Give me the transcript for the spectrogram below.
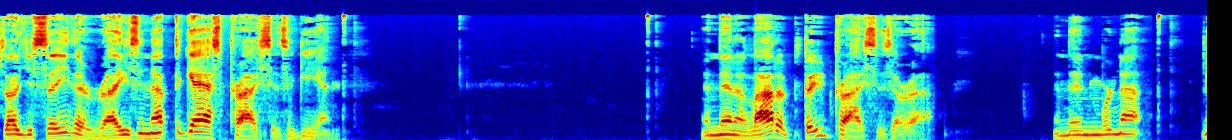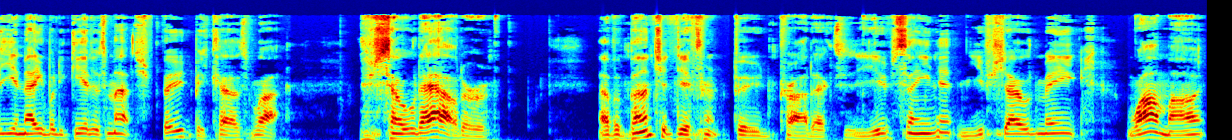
So you see, they're raising up the gas prices again. And then a lot of food prices are up. And then we're not being able to get as much food because what? They're sold out or of a bunch of different food products. You've seen it and you've showed me Walmart,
